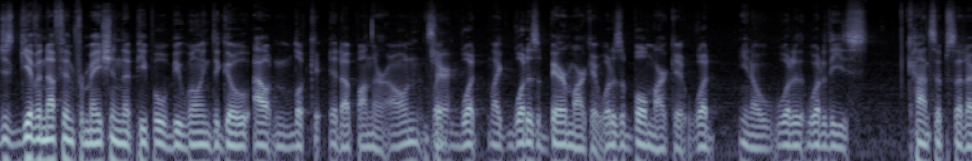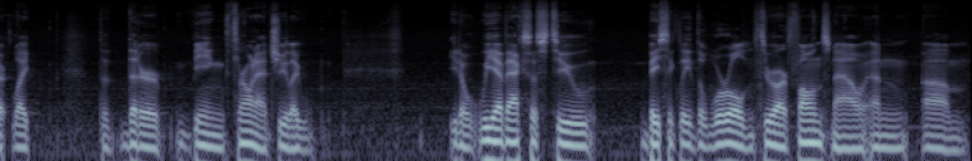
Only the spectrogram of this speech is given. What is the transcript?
just give enough information that people would be willing to go out and look it up on their own. It's Sure. like what like what is a bear market? What is a bull market? What you know what are, what are these concepts that are like that, that are being thrown at you? Like you know we have access to basically the world through our phones now, and um,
